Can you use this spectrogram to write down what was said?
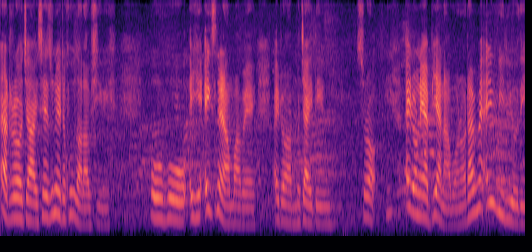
အဲ့ဒါတော်တော်ကြာပြီဆယ်စုနှစ်တစ်ခုစာလောက်ရှိပြီဟိုဟိုအရင် X နဲ့တောင်မှပဲအဲ့တော့မကြိုက်သေးဘူးဆိုတော့အဲ့တော့နေကပြန်လာပေါ့နော်ဒါပေမဲ့အဲ့ဒီဗီဒီယိုဒီ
